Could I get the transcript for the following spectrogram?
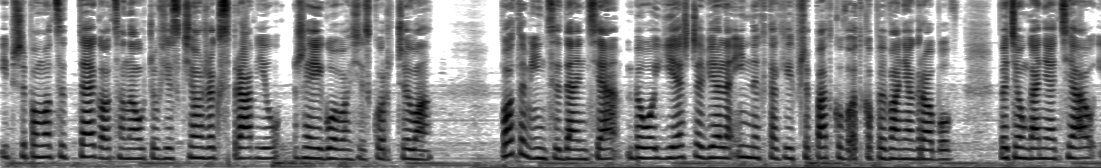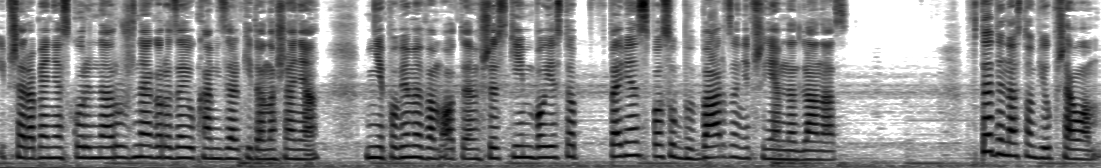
i przy pomocy tego, co nauczył się z książek, sprawił, że jej głowa się skurczyła. Po tym incydencie było jeszcze wiele innych takich przypadków odkopywania grobów, wyciągania ciał i przerabiania skóry na różnego rodzaju kamizelki do noszenia. Nie powiemy wam o tym wszystkim, bo jest to w pewien sposób bardzo nieprzyjemne dla nas. Wtedy nastąpił przełom.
